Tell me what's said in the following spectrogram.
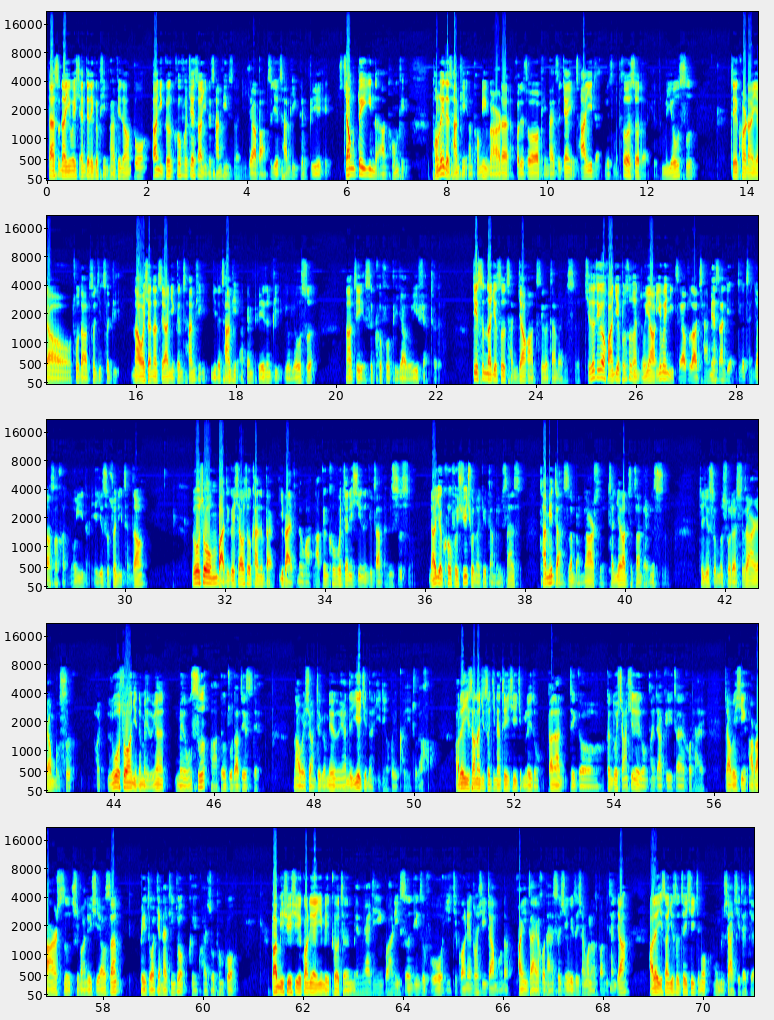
但是呢，因为现在的一个品牌非常多，当你跟客户介绍你的产品时，你就要把自己的产品跟别相对应的啊同品、同类的产品啊同品牌的，或者说品牌之间有差异的、有什么特色的、有什么优势，这一块呢要做到知己知彼。那我想呢，只要你跟产品、你的产品啊跟别人比有优势，那这也是客户比较容易选择的。第四呢，就是成交啊，这个占百分之十。其实这个环节不是很重要，因为你只要做到前面三点，这个成交是很容易的，也就是顺理成章。如果说我们把这个销售看成百一百分的话，那跟客户建立信任就占百分之四十，了解客户需求呢就占百分之三十，产品展示百分之二十，成交呢只占百分之十。这就是我们说的四三二幺模式。如果说你的美容院美容师啊都做到这四点，那我想这个美容院的业绩呢一定会可以做得好。好的，以上呢就是今天这一期节目内容。当然，这个更多详细内容，大家可以在后台加微信二八二四七八六七幺三，备注电台听众，可以快速通过。报名学习光电医美课程、美容院经营管理、私人定制服务以及光电中心加盟的，欢迎在后台私信为这相关老师报名参加。好的，以上就是这一期节目，我们下期再见。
